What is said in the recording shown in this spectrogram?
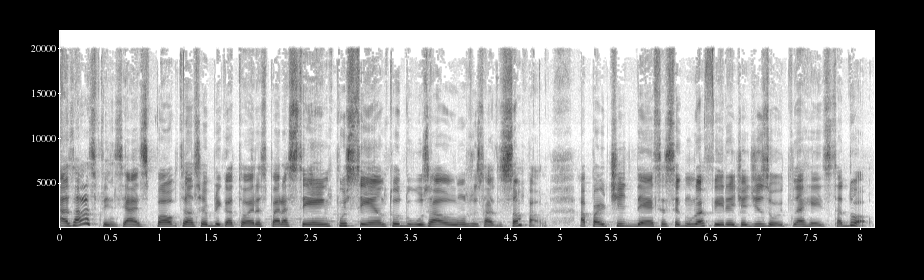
As aulas presenciais voltam a ser obrigatórias para 100% dos alunos do estado de São Paulo, a partir desta segunda-feira, dia 18, na rede estadual.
